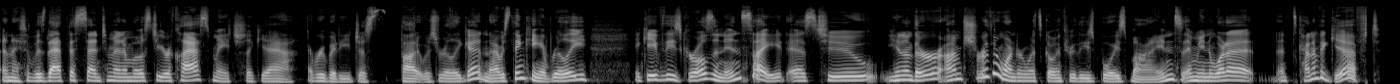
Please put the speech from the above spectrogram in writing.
And I said, Was that the sentiment of most of your classmates? She's like, Yeah, everybody just thought it was really good. And I was thinking it really it gave these girls an insight as to, you know, they're I'm sure they're wondering what's going through these boys' minds. I mean, what a it's kind of a gift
